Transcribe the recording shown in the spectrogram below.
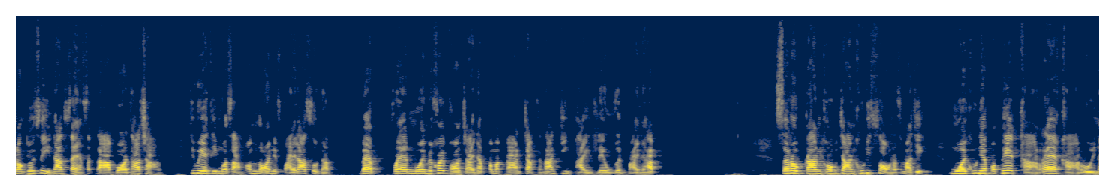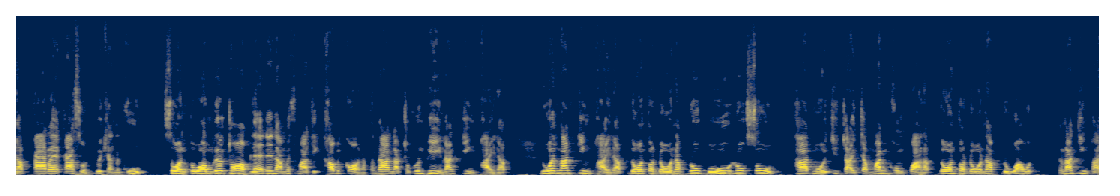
นอกยกสี่ด้านแสงสักดาบอยท่าฉาง ที่เวทีมวยสามอ้อมน้อยในไฟล์ล่าสุดครับ แบบแฟนมวยไม่ค่อยพอใจนะครับกรรมการจับทางด้านกิ่งไผ่เร็วเกินไปนะครับ สรุปการของวิจารณ์คู่ที่2นะสมาชิก มวยคู่นี้ประเภทขาแรกขารุยนะครับกล้าแรกกล้าส่วนด้วยกันทั้งคู่ ส่วนตัวเลือกชอบและแนะนำให้สมาชิกเข้าไปก่อนนะทางด้านนักชกรุ่นพี่ด้านกิ่งไผ่นะครับดูว่าด้านกิ่งไผ่นะครับโดนต่อโดนนะครับลูกบู๊ลูกสู้ธาตุมวยจิตใจจะมั่นคงกว่านะครับโดนต่อโดนนะครับดูว่าอาวุธทางด้านกิ่งไผ่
